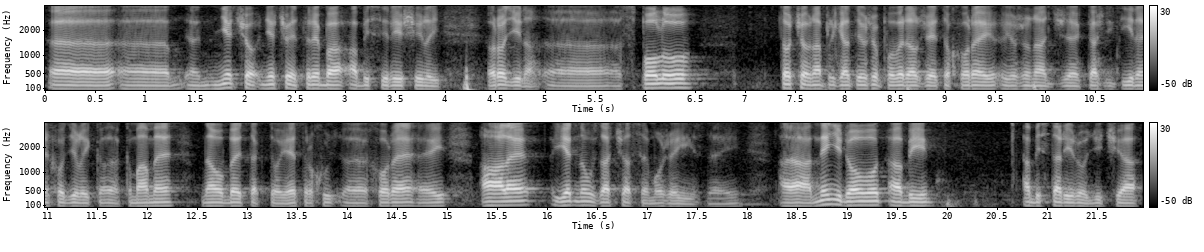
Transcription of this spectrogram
Uh, uh, niečo, niečo je treba, aby si riešili rodina uh, spolu, to, čo například Jožo povedal, že je to choré, Jožo Nať, že každý týden chodili k, k mame na obed, tak to je trochu e, choré, hej, ale jednou za čas se může jíst, hej. A není důvod, aby, aby starí rodičia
